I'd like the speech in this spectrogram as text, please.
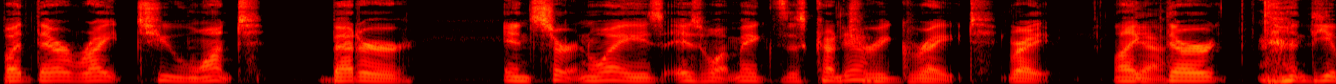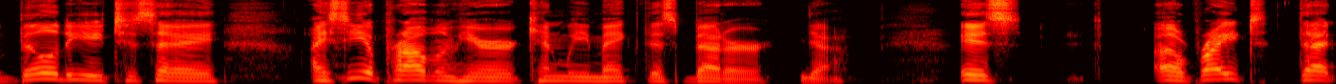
but their right to want better in certain ways is what makes this country great. Right. Like Yeah. their the ability to say, "I see a problem here. Can we make this better?" Yeah. is a right that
